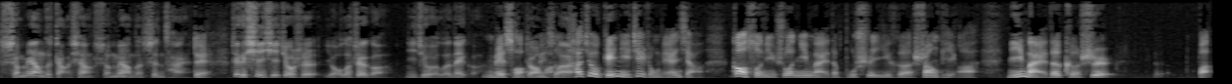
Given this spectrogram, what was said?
什么样的长相，什么样的身材？对，这个信息就是有了这个，你就有了那个。没错？没错，他就给你这种联想，告诉你说你买的不是一个商品啊，你买的可是。把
